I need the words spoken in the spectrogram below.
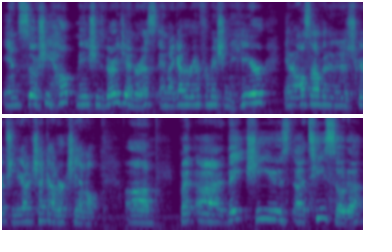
And so she helped me. She's very generous, and I got her information here, and I also have it in the description. You got to check out her channel. Um, but uh, they, she used uh, tea soda,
